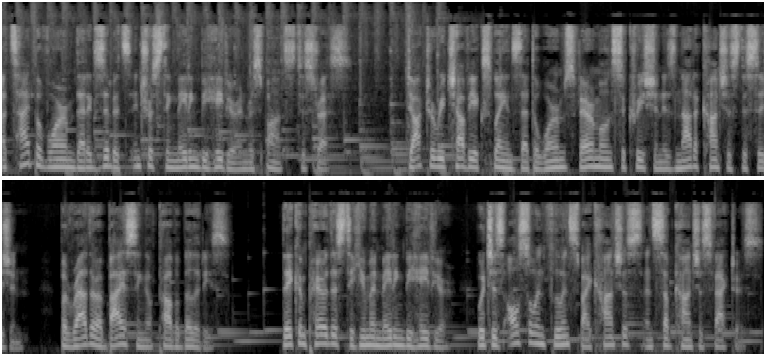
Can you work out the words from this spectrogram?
a type of worm that exhibits interesting mating behavior in response to stress. Dr. Rechavi explains that the worm's pheromone secretion is not a conscious decision, but rather a biasing of probabilities. They compare this to human mating behavior, which is also influenced by conscious and subconscious factors.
